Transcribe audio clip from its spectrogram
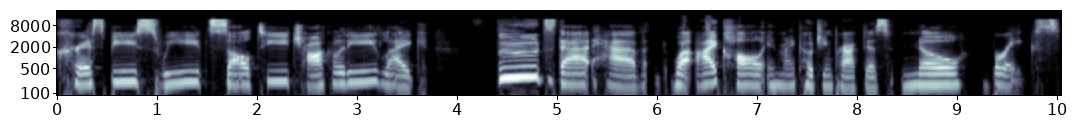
Crispy, sweet, salty, chocolatey, like foods that have what I call in my coaching practice no breaks.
